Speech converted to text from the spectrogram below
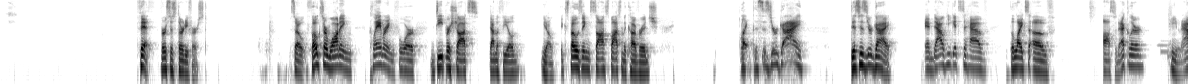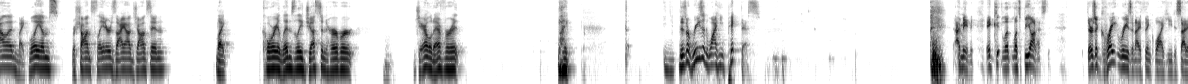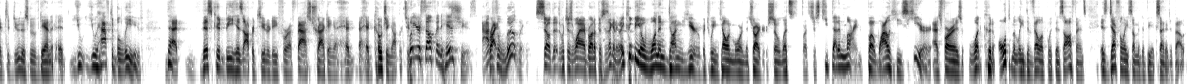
Fifth versus 31st. So folks are wanting, clamoring for deeper shots down the field, you know, exposing soft spots in the coverage. Like, this is your guy. This is your guy. And now he gets to have the likes of Austin Ekeler, Keenan Allen, Mike Williams, Rashawn Slater, Zion Johnson, like Corey Linsley, Justin Herbert, Gerald Everett. Like, th- there's a reason why he picked this. I mean, it could, let, us be honest. There's a great reason I think why he decided to do this move, Dan. It, you you have to believe that this could be his opportunity for a fast tracking a head a head coaching opportunity. Put yourself in his shoes. Absolutely. Right. So that, which is why I brought up this a second ago. It could be a one and done year between Kellen Moore and the Chargers. So let's let's just keep that in mind. But while he's here, as far as what could ultimately develop with this offense, is definitely something to be excited about.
